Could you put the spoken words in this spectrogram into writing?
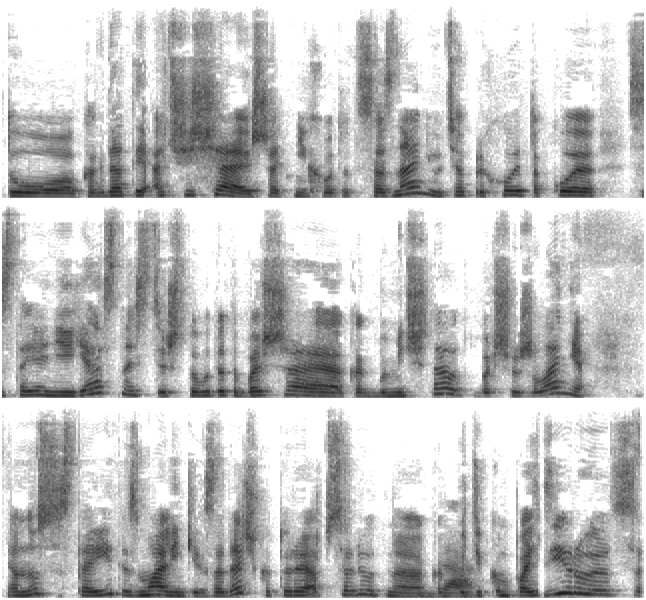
то когда ты очищаешь от них вот это сознание, у тебя приходит такое состояние ясности, что вот эта большая как бы мечта, вот большое желание, оно состоит из маленьких задач, которые абсолютно как да. бы декомпозируются,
